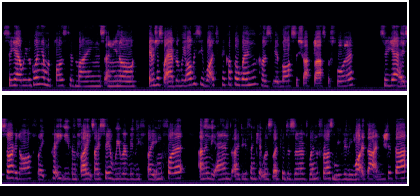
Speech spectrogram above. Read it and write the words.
so yeah, we were going in with positive minds, and you know it was just whatever. We obviously wanted to pick up a win because we had lost the Strathglass before. So yeah, it started off like pretty even fights. I say we were really fighting for it, and in the end, I do think it was like a deserved win for us, and we really wanted that and needed that.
